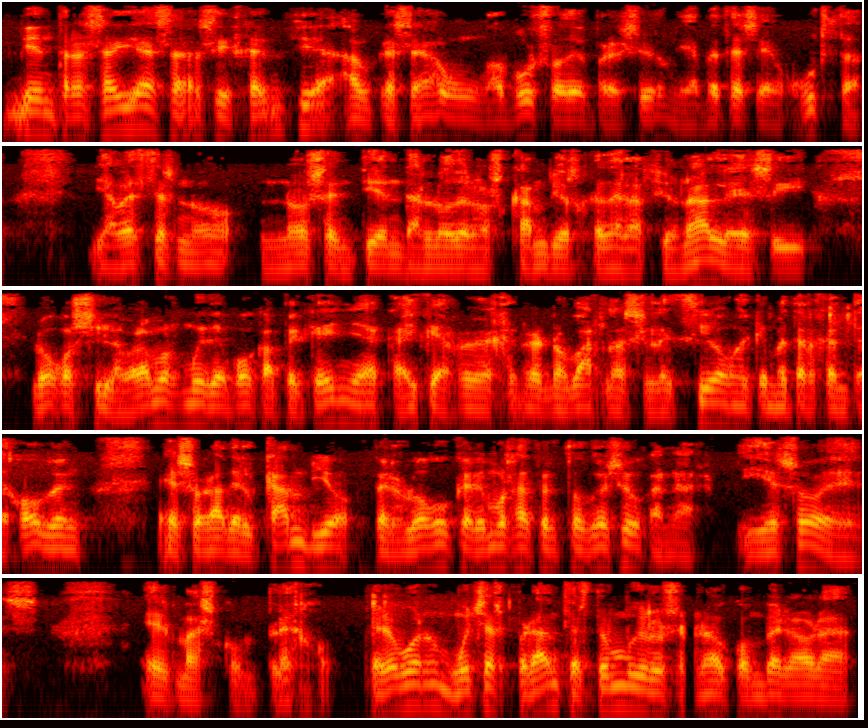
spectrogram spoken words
Mientras haya esa exigencia, aunque sea un abuso de presión y a veces injusta, y a veces no, no se entiendan lo de los cambios generacionales, y luego si lo hablamos muy de boca pequeña, que hay que renovar la selección, hay que meter gente joven, es hora del cambio, pero luego queremos hacer todo eso y ganar. Y eso es, es más complejo. Pero bueno, mucha esperanza. Estoy muy ilusionado con ver ahora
